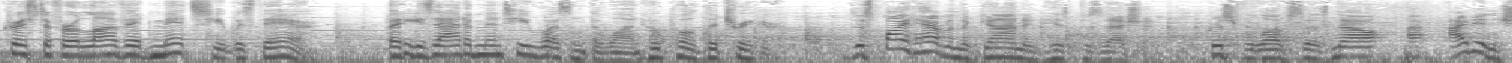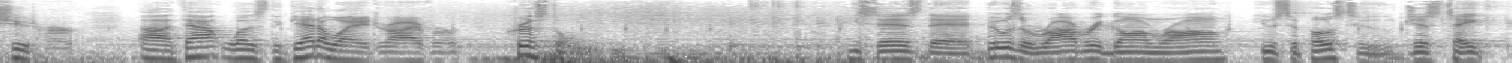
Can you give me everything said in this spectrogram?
Christopher Love admits he was there, but he's adamant he wasn't the one who pulled the trigger. Despite having the gun in his possession, Christopher Love says, no, I, I didn't shoot her. Uh, that was the getaway driver, Crystal. He says that if it was a robbery gone wrong, he was supposed to just take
